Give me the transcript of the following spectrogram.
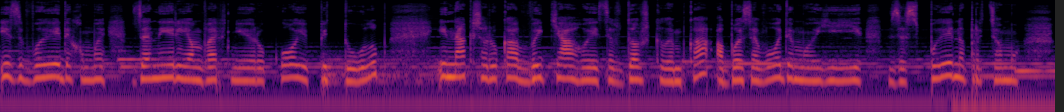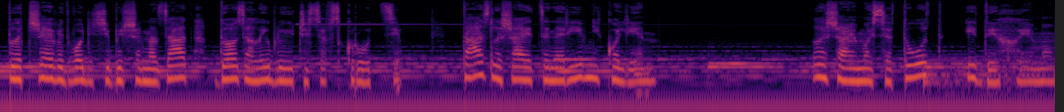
І з видихом ми занирюємо верхньою рукою під тулуб, інакша рука витягується вздовж килимка або заводимо її за спину, при цьому плече відводячи більше назад, до заглиблюючися в скрутці. Таз лишається на рівні колін. Лишаємося тут і дихаємо.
